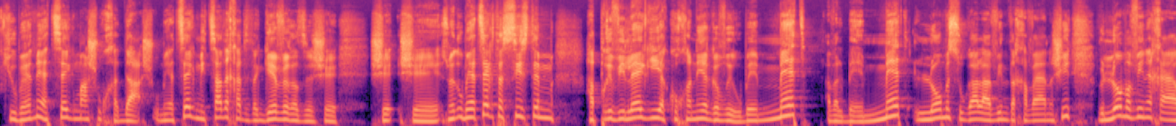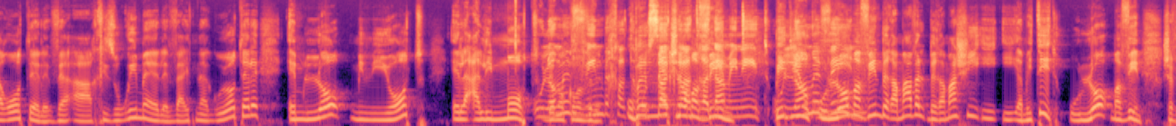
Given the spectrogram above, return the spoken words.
כי הוא באמת מייצג משהו חדש. הוא מייצג מצד אחד את הגבר הזה, ש... ש, ש זאת אומרת, הוא מייצג את הסיסטם הפריבילגי, הכוחני, הגברי. הוא באמת, אבל באמת לא מסוגל להבין את החוויה הנשית, ולא מבין איך ההערות האלה, והחיזורים האלה, וההתנהגויות האלה, הן לא מיניות, אלא אלימות. הוא לא מבין. בכלל את המושג של לא הטרדה מבין. מינית. הוא לא בדיוק, הוא לא מבין. מבין ברמה, אבל ברמה שהיא היא, היא אמיתית, הוא לא מבין. עכשיו,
